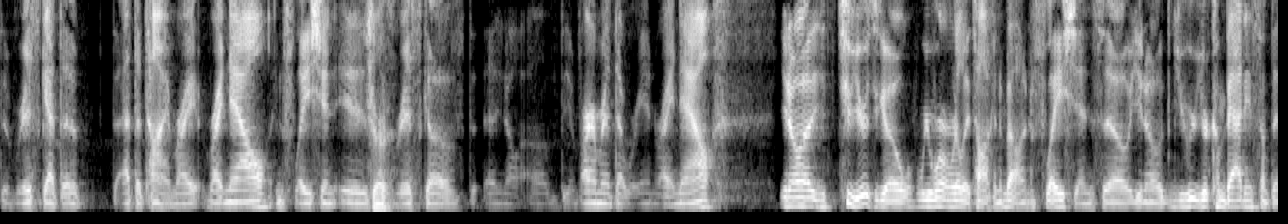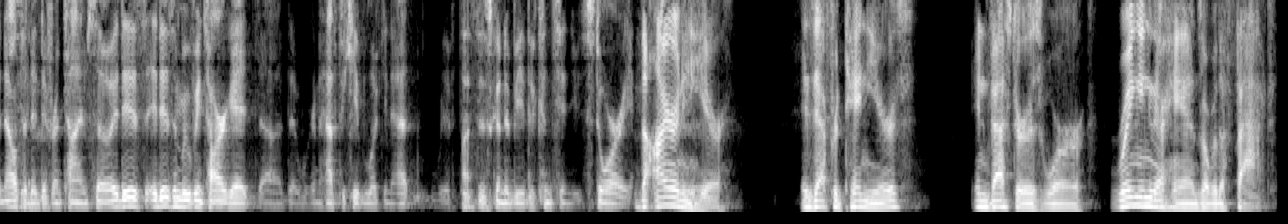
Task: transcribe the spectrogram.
the risk at the at the time right? Right now inflation is Sure. the risk of you know of the environment that we're in right now. You know two years ago we weren't really talking about inflation. So you know you're, you're combating something else at a different time. So it is it is a moving target uh, that we're going to have to keep looking at if this is going to be the continued story. The irony here is that for 10 years, investors were wringing their hands over the fact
